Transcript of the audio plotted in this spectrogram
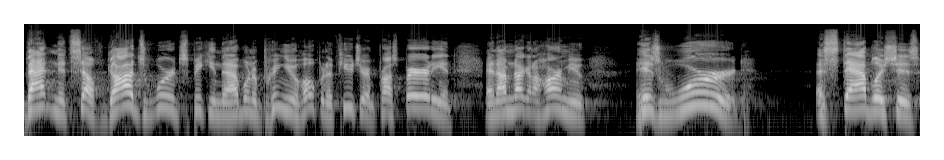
that in itself, God's word speaking that I want to bring you hope and a future and prosperity and, and I'm not going to harm you, His word establishes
